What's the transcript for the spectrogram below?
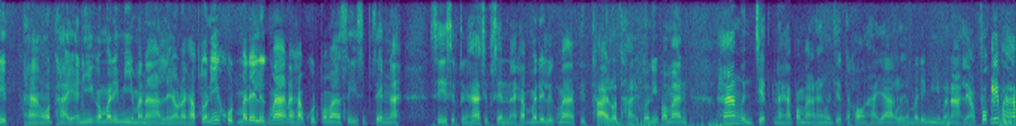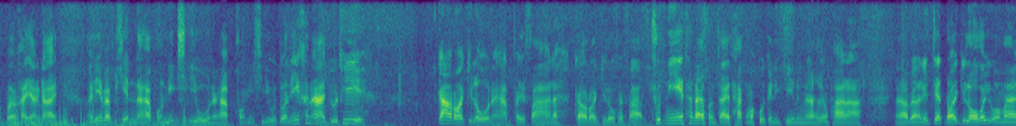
ติดหางรถไถอันนี้ก็ไม่ได้มีมานานแล้วนะครับ ตัวนี้ขุดไม่ได้ลึกมากนะครับ ขุดประมาณ 40 เซนนะ 40-50 เซนนะครับ ไม่ได้ลึกมากติดท้ายรถไถตัวนี้ประมาณ 57,000นะครับ ประมาณ 57,000แต่ของหายากเลยไม่ได้มีมานานแล้วฟกลิฟครับเผื่อใครอยากได้ อันนี้แบบเข็นนะครับของนิชิยูนะครับของนิชิยูตัวนี้ขนาดอยู่ที่ 900 กิโลนะครับไฟฟ้านะ900 กิโลไฟฟ้า ชุดนี้ถ้าได้สนใจทักมาคุยกันอีกทีหนึ่งนะเรื่องพารานะครับอย่างนนี้ 700 กิโลก็อยู่ประมาณ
